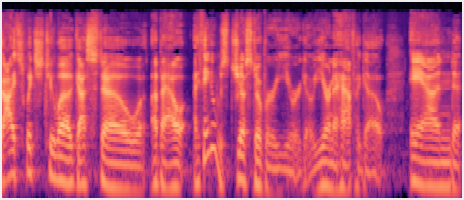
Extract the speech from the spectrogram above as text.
I switched to uh, Gusto about, I think it was just over a year ago, a year and a half ago. And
